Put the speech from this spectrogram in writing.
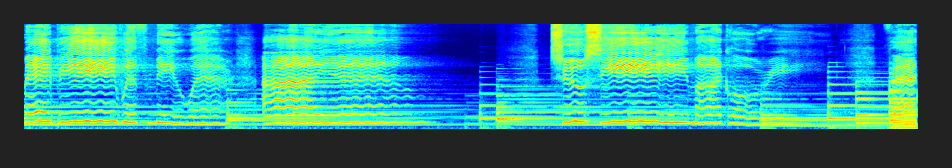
may be with me where glory that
